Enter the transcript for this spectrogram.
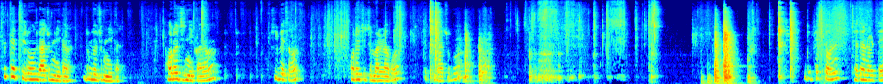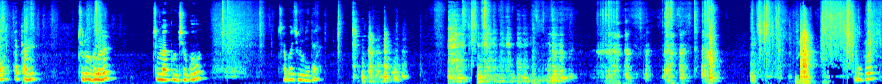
스테치로 놔줍니다. 눌러줍니다. 벌어지니까요. 힙에서 벌어지지 말라고 스테치 놔주고 이제 패턴 재단할 때 패턴 주름분을 줄 만큼 주고 접어줍니다. 그리고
